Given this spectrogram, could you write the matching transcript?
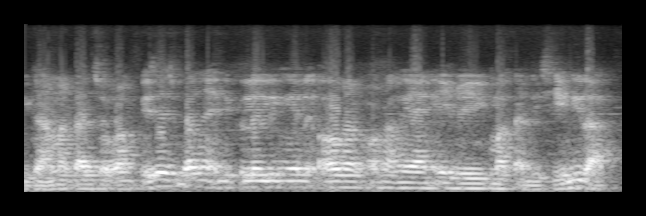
dikarenakan seorang Pisces banyak dikelilingi oleh orang-orang yang iri maka di sinilah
